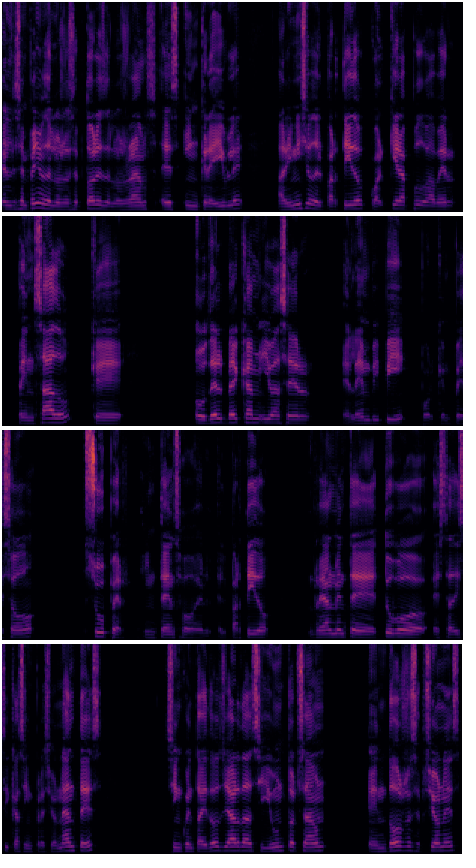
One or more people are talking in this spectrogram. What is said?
el desempeño de los receptores de los Rams es increíble. Al inicio del partido cualquiera pudo haber pensado que Odell Beckham iba a ser el MVP porque empezó súper intenso el, el, partido. Realmente tuvo estadísticas impresionantes. 52 yardas y un touchdown en dos recepciones,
